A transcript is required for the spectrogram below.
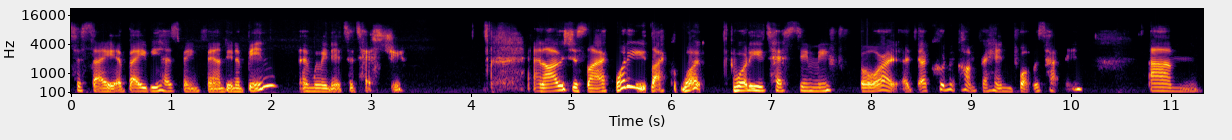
to say a baby has been found in a bin and we need to test you. And I was just like, what are you like? What what are you testing me for? I, I couldn't comprehend what was happening. Um,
